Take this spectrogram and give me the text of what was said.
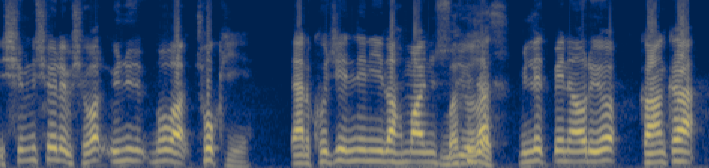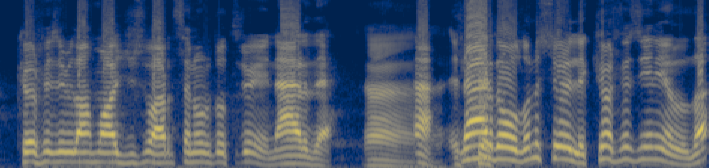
E şimdi şöyle bir şey var. Ünü baba çok iyi. Yani Kocaeli'nin en iyi lahmacuncusu diyorlar. Millet beni arıyor. Kanka Körfez'de bir lahmacuncusu vardı. Sen orada oturuyorsun ya. Nerede? He, Ha, etki- nerede olduğunu söyle. Körfez Yeni Yılı'da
